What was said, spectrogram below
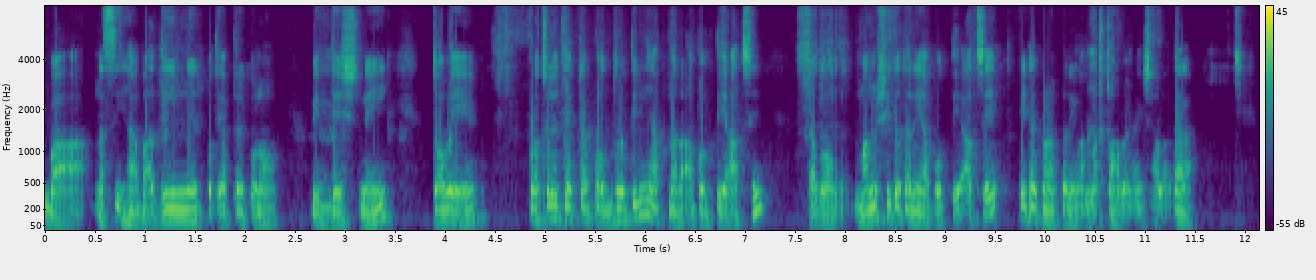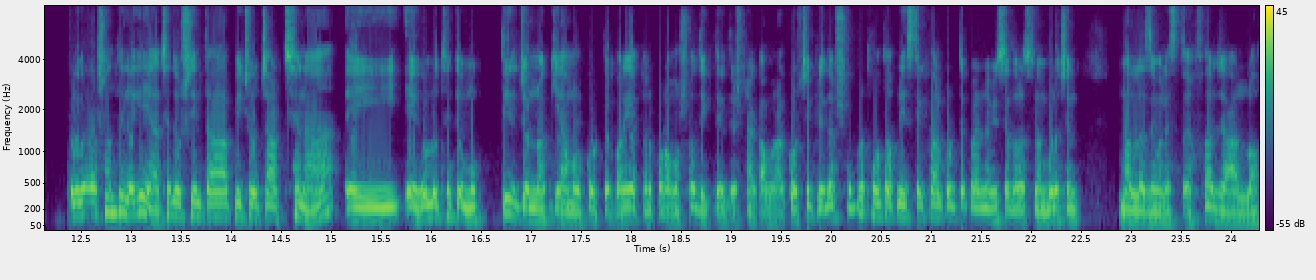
বা নাসিহা বা দিনের প্রতি আপনার কোনো বিদ্বেষ নেই। তবে প্রচলিত একটা পদ্ধতি নিয়ে আপনার আপত্তি আছে এবং মানসিকতা নিয়ে আপত্তি আছে। এটা কারণে আপনার ইমান নষ্ট হবে না, ইনশাআল্লাহ। তারা পরিবার অশান্তি লেগেই আছে, দুশ্চিন্তা পিছু চাটছে না। এই এগুলো থেকে মুক্তির জন্য কি আমল করতে পারি? আপনার পরামর্শ, দিক নির্দেশনা, কামনা করছি। প্রিয় দর্শক, প্রথমত আপনি ইস্তেগফার করতে পারেন। নবী সাল্লাল্লাহু আলাইহি ওয়াসাল্লাম বলেছেন মাল্লাজিম আল ইস্তেগফার যা আল্লাহ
